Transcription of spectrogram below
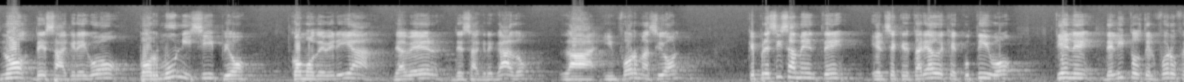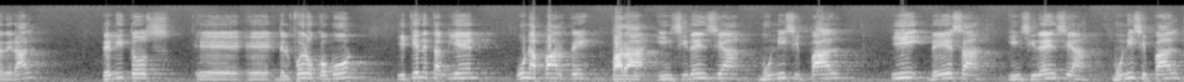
no desagregó por municipio como debería de haber desagregado la información que precisamente el Secretariado Ejecutivo tiene delitos del fuero federal, delitos eh, eh, del fuero común y tiene también una parte para incidencia municipal y de esa incidencia municipal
